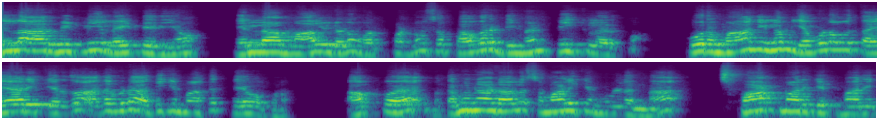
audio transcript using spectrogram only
எல்லார் வீட்லயும் லைட் எரியும். எல்லா மால்களும் ஒர்க் பண்ணும். ஸோ பவர் டிமாண்ட் பீக்ல இருக்கும். ஒரு மாநிலம் எவ்வளவு தயாரிக்கிறதோ அதை விட அதிகமாக தேவைப்படும். அப்ப தமிழ்நாடால சமாளிக்க முடியலன்னா ஸ்பாட் மார்க்கெட் மாதிரி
